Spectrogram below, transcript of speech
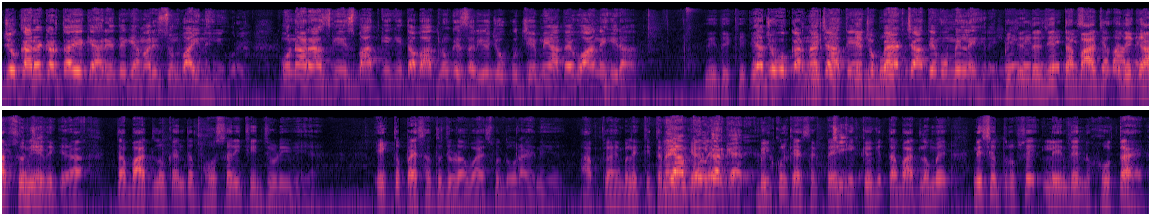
जो कार्यकर्ता ये कह रहे थे कि हमारी सुनवाई नहीं हो रही वो नाराज़गी इस बात की कि तबादलों के ज़रिए जो कुछ जेब में आता है वो आ नहीं रहा। नहीं देखिए या जो वो करना चाहते हैं जो बैठ चाहते हैं वो मिल नहीं रही। विजेंद्र जी तबादला देखिए आप सुनिए देखिए तबादलों के अंदर बहुत सारी चीज़ जुड़ी हुई है। एक तो पैसा तो जुड़ा हुआ है इसमें दो राय नहीं है। आप चाहे बोले कितना ही कह, हैं। बिल्कुल कह सकते हैं कि क्योंकि तबादलों में निश्चित रूप से लेन देन होता है।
